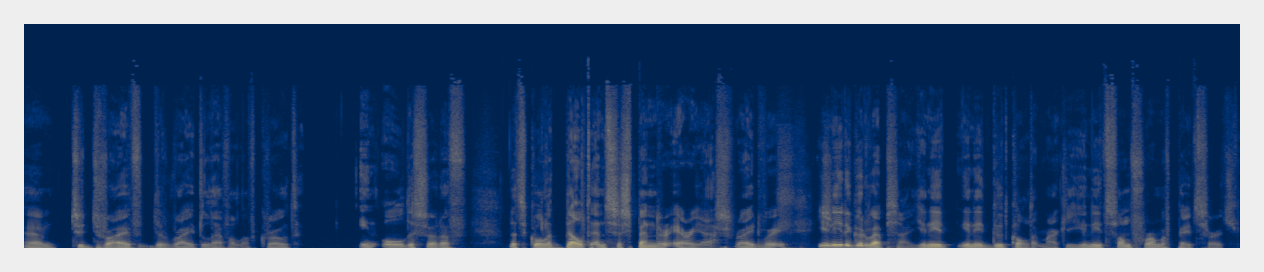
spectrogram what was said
um, to drive the right level of growth in all the sort of let's call it belt and suspender areas, right? Where you need a good website, you need you need good content marketing, you need some form of paid search.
